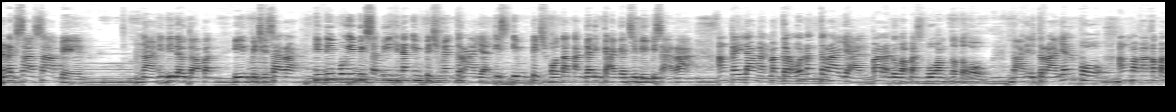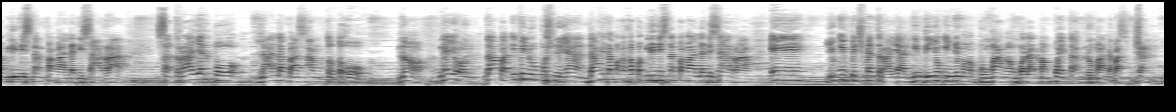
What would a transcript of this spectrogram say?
na nagsasabi na hindi daw dapat i-impeach si Sara, hindi po ibig sabihin ng impeachment trial is impeach o tatanggalin kaagad si Bibi Sara. Ang kailangan magkaroon ng trial para lumabas po ang totoo. Dahil trial po ang makakapaglinis ng pangalan ni Sara. Sa trial po, lalabas ang totoo. No, ngayon, dapat ipinupush nyo yan. Dahil ang makakapaglinis ng pangalan ni Sarah, eh, yung impeachment trial, hindi yung inyong mga bungangang wala namang kwenta lumalabas dyan.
